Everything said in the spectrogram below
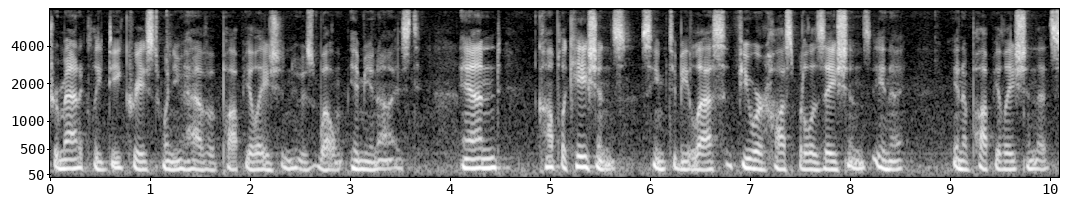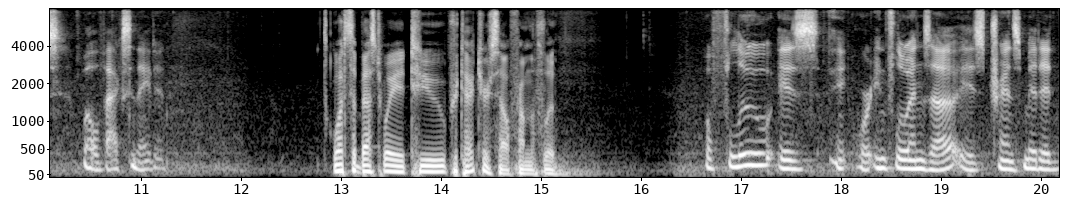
dramatically decreased when you have a population who's well immunized. And complications seem to be less, fewer hospitalizations in a, in a population that's well vaccinated. What's the best way to protect yourself from the flu? Well, flu is, or influenza is transmitted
